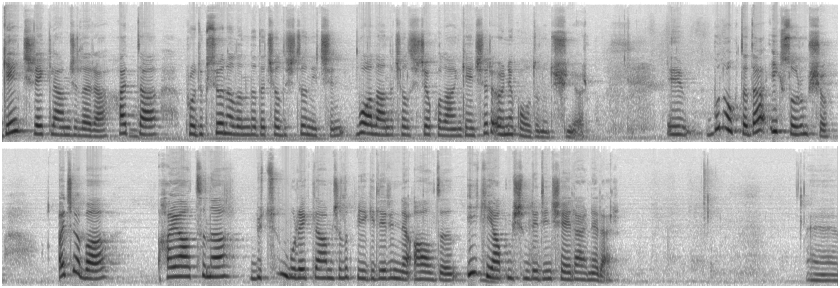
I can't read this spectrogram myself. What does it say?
genç reklamcılara, hatta prodüksiyon alanında da çalıştığın için bu alanda çalışacak olan gençlere örnek olduğunu düşünüyorum. Ee, bu noktada ilk sorum şu. Acaba hayatına bütün bu reklamcılık bilgilerinle aldığın, iyi ki yapmışım dediğin şeyler neler? Ee,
